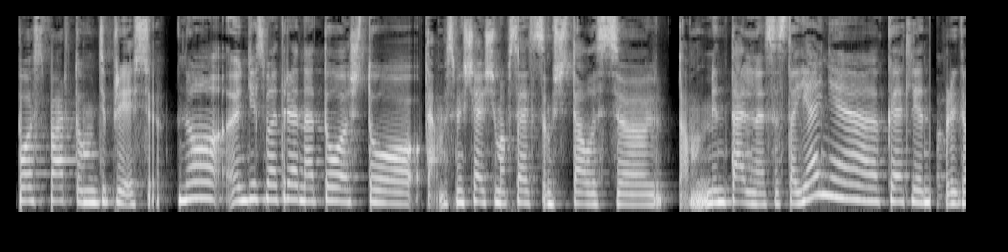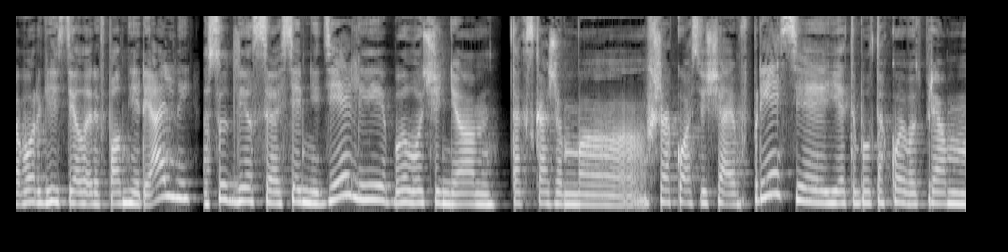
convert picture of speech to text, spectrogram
постпартум депрессию. Но несмотря на то, что там смягчающим обстоятельством считалось э, там, ментальное состояние Кэтлин, приговор ей сделали вполне реальный. Суд длился 7 недель и был очень, э, так скажем, э, широко освещаем в прессе. И это был такой вот прям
